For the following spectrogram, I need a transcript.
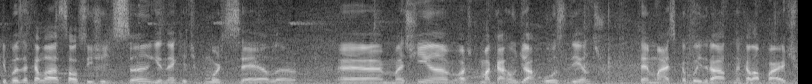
Depois aquela salsicha de sangue, né? Que é tipo morcela, é, mas tinha, acho que macarrão de arroz dentro, até mais carboidrato naquela parte.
